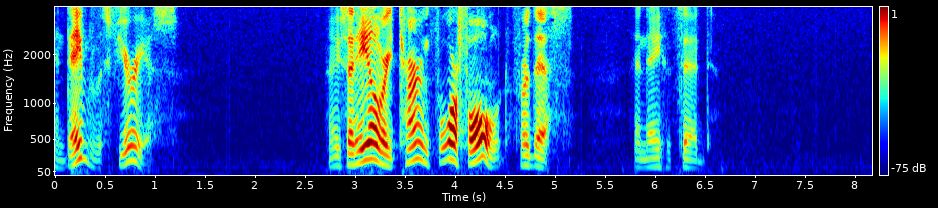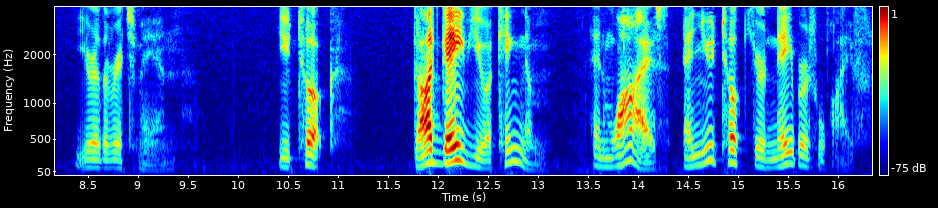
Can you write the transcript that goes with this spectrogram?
and David was furious. And he said, He'll return fourfold for this. And Nathan said, You're the rich man. You took, God gave you a kingdom and wives, and you took your neighbor's wife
